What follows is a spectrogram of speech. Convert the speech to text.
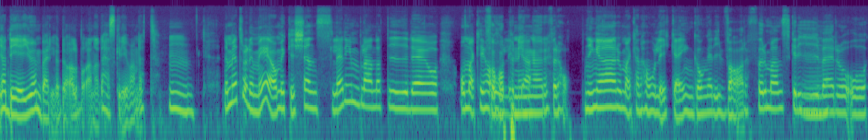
ja, det är ju en berg och dalbana det här skrivandet. Mm. Nej, men jag tror det med och mycket känslor inblandat i det och, och man kan ha förhoppningar. olika förhoppningar och man kan ha olika ingångar i varför man skriver mm. och, och,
